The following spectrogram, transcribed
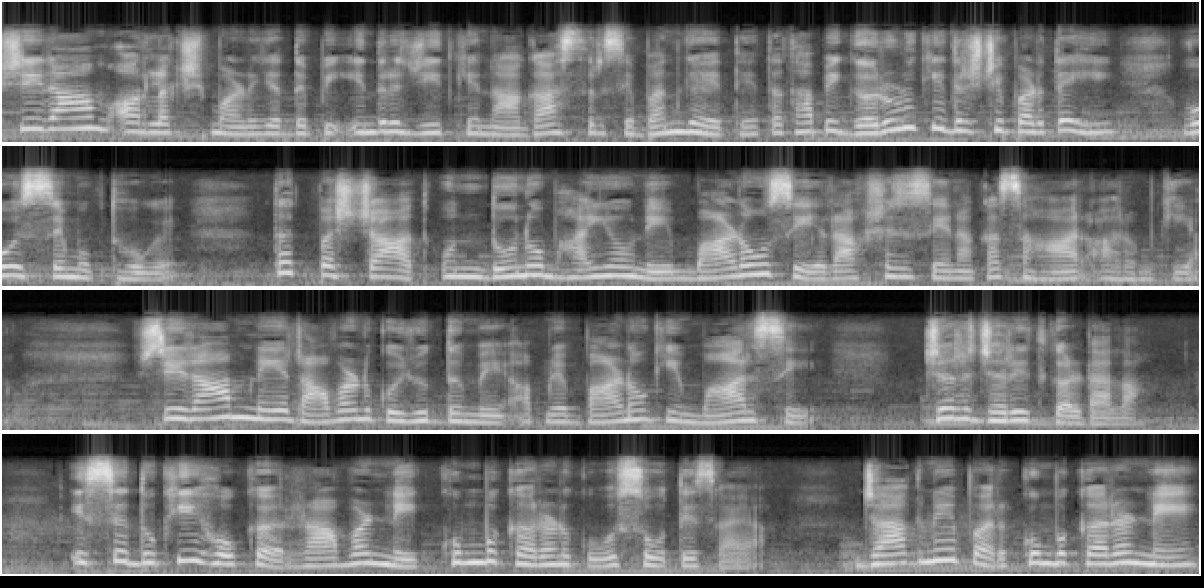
श्री राम और लक्ष्मण यद्यपि इंद्रजीत के नागास्त्र से बन गए थे, तथापि गरुड़ की दृष्टि पड़ते ही वो इससे मुक्त हो गए। तत्पश्चात उन दोनों भाइयों ने बाणों से राक्षसी सेना का संहार आरंभ किया। श्री राम ने रावण को युद्ध में अपने बाणों की मार से जर्जरित कर डाला। इससे दुखी होकर रावण ने कुंभकर्ण को सोते साया। जागने पर कुंभकर्ण ने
